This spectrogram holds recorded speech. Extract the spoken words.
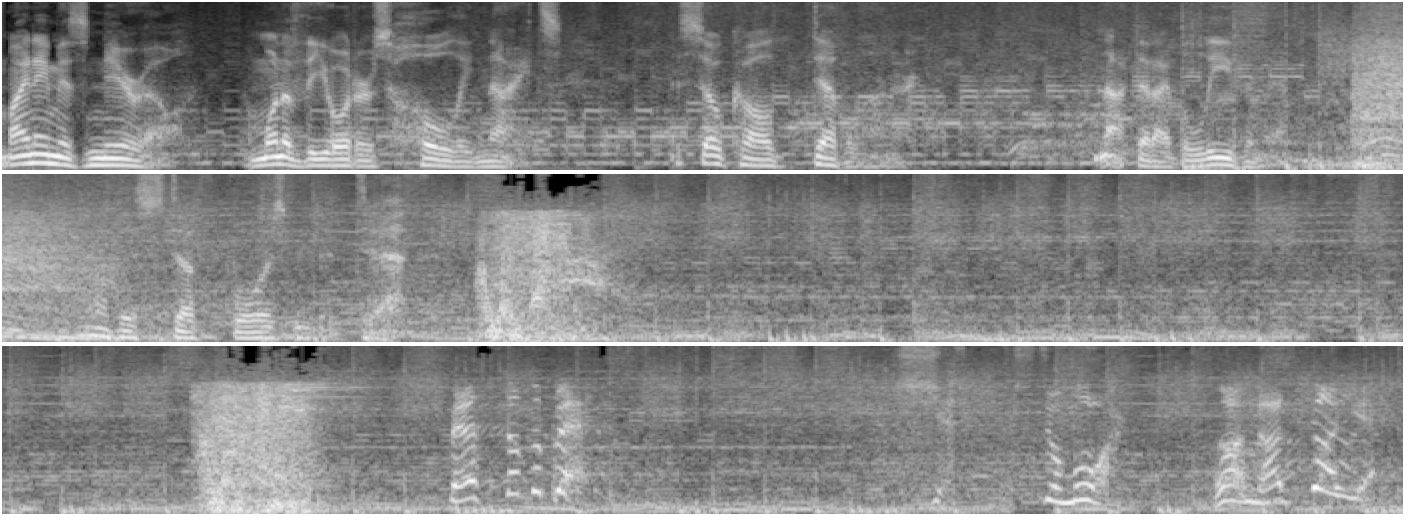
My name is Nero. I'm one of the Order's holy knights. A so-called devil hunter. Not that I believe in them. All this stuff bores me to death. Best of the best! Shit, there's still more! I'm not done yet!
